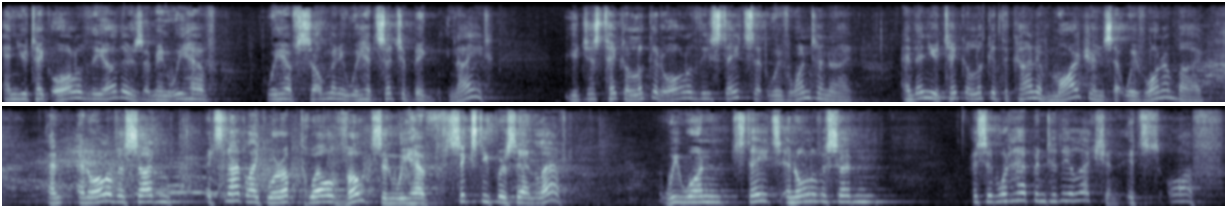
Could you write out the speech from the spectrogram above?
and you take all of the others, I mean, we have, we have so many, we had such a big night. You just take a look at all of these states that we've won tonight, and then you take a look at the kind of margins that we've won them by. And, and all of a sudden, it's not like we're up 12 votes and we have 60% left. We won states, and all of a sudden, I said, What happened to the election? It's off.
